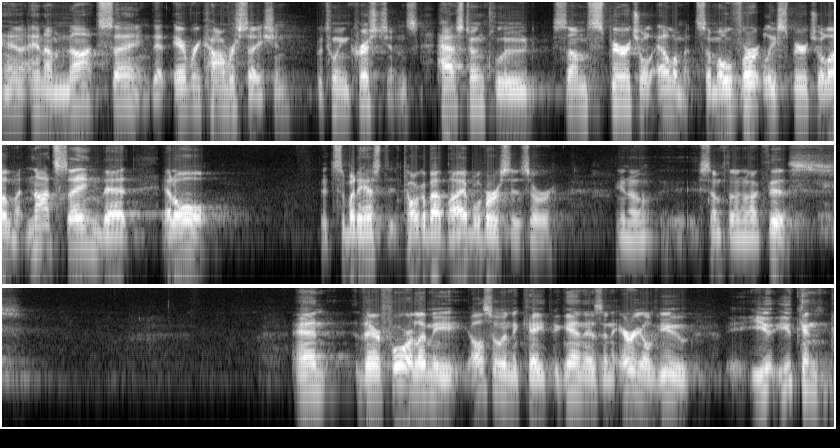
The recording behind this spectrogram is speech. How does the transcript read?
And, and I'm not saying that every conversation between Christians has to include some spiritual element, some overtly spiritual element. Not saying that at all. That somebody has to talk about Bible verses or, you know, something like this. And therefore, let me also indicate, again, as an aerial view, you, you can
